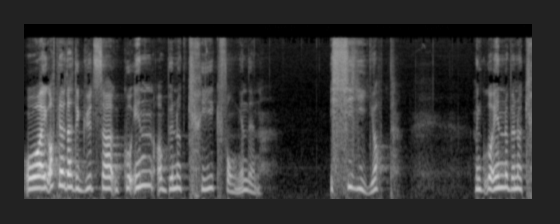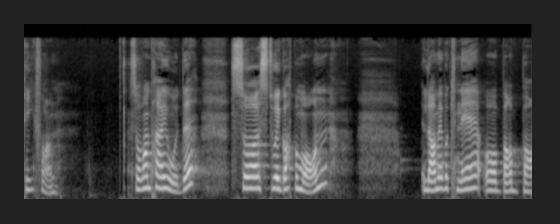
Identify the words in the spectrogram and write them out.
Og jeg opplevde at Gud sa, 'Gå inn og begynn å krige for ungen din.' Ikke gi opp, men gå inn og begynn å krige for ham. Så over en periode så sto jeg opp om morgenen, la meg på kne og bare ba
